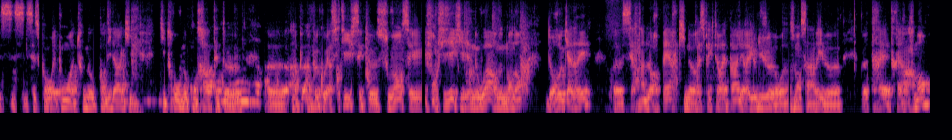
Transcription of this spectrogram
c'est ce qu'on répond à tous nos candidats qui, trouvent nos contrats peut-être euh, euh, un, peu, coercitifs. C'est que souvent, c'est les franchisés qui viennent nous voir en nous demandant de recadrer euh, certains de leurs pairs qui ne respecteraient pas les règles du jeu. Heureusement, ça arrive très, très rarement.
